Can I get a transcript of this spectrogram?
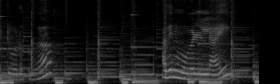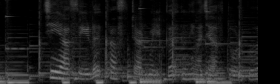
ഇട്ട് കൊടുക്കുക. അതിന് മുകളിലായി ചിയ സീഡ് കസ്റ്റാർഡ് മിൽക്ക് എന്നിവ ചേർത്ത് കൊടുക്കുക.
